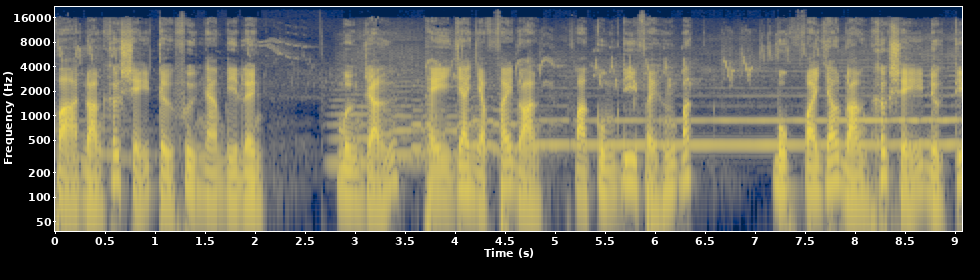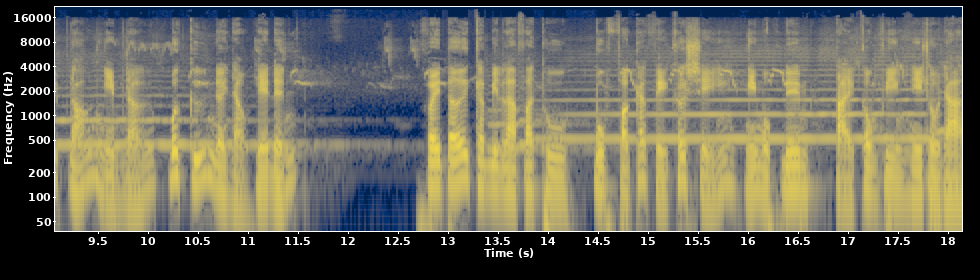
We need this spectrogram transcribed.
và đoàn khất sĩ từ phương Nam đi lên. Mừng rỡ, thầy gia nhập phái đoàn và cùng đi về hướng Bắc. Bụt và giáo đoàn khất sĩ được tiếp đón niềm nở bất cứ nơi nào ghé đến. Về tới Kapilavatthu, Bụt và các vị khất sĩ nghỉ một đêm tại công viên Niroda.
